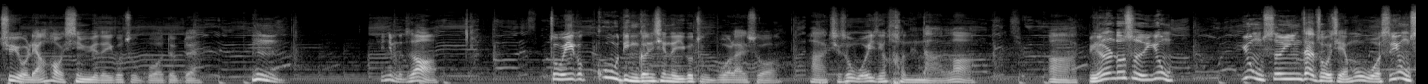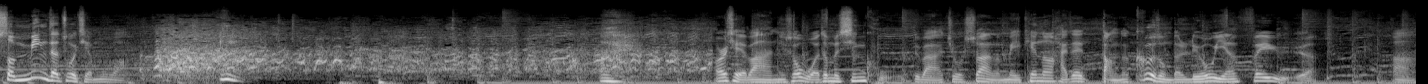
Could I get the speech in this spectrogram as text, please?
具有良好信誉的一个主播，对不对？嗯，其实你们知道，作为一个固定更新的一个主播来说，啊，其实我已经很难了，啊，别人都是用用声音在做节目，我是用生命在做节目啊。唉，而且吧，你说我这么辛苦，对吧？就算了，每天呢还在挡着各种的流言蜚语，啊，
